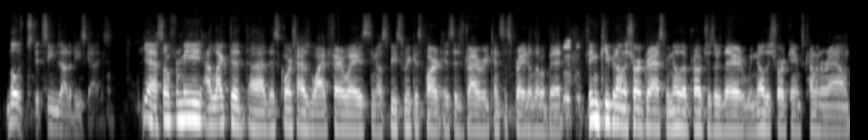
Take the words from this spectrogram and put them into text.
most? It seems out of these guys. Yeah, so for me, I like that uh, this course has wide fairways. You know, Spieth's weakest part is his driver. He tends to spray it a little bit. Mm-hmm. If he can keep it on the short grass, we know the approaches are there. We know the short game's coming around.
